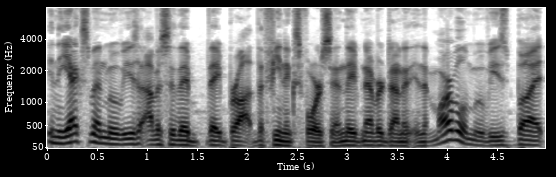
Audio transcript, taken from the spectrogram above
in the X-Men movies obviously they they brought the Phoenix Force in. They've never done it in the Marvel movies, but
